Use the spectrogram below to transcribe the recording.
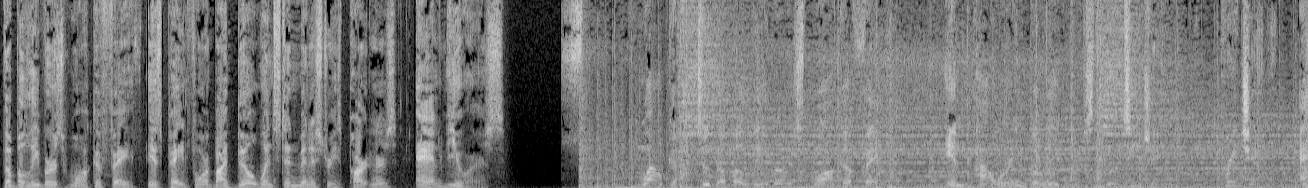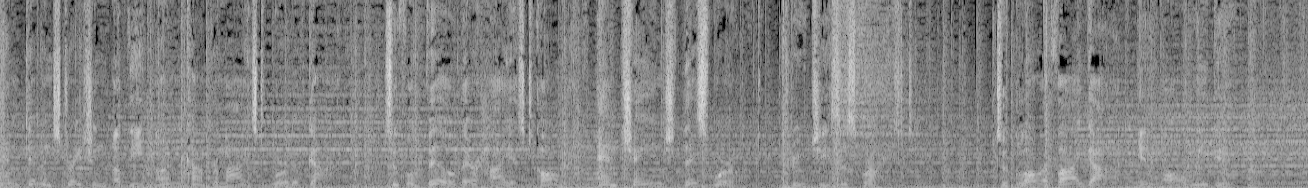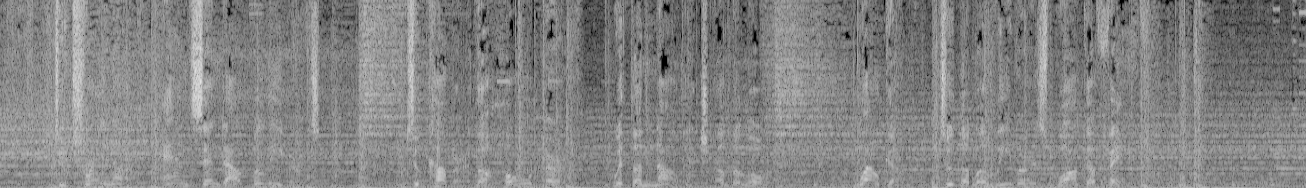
The Believer's Walk of Faith is paid for by Bill Winston Ministries partners and viewers. Welcome to the Believer's Walk of Faith, empowering believers through teaching, preaching, and demonstration of the uncompromised Word of God to fulfill their highest calling and change this world through Jesus Christ. To glorify God in all we do. To train up and send out believers. To cover the whole earth with the knowledge of the Lord. Welcome to the Believer's Walk of Faith.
